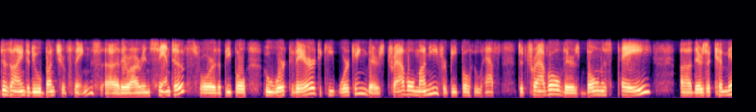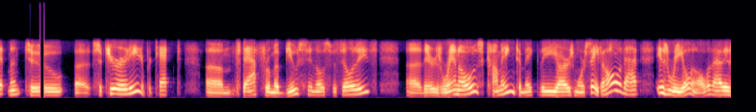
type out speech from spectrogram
designed to do a bunch of things. Uh, there are incentives for the people who work there to keep working. There's travel money for people who have to travel. There's bonus pay. Uh, there's a commitment to uh, security to protect um, staff from abuse in those facilities. Uh, there's renos coming to make the ERs more safe. And all of that is real, and all of that is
